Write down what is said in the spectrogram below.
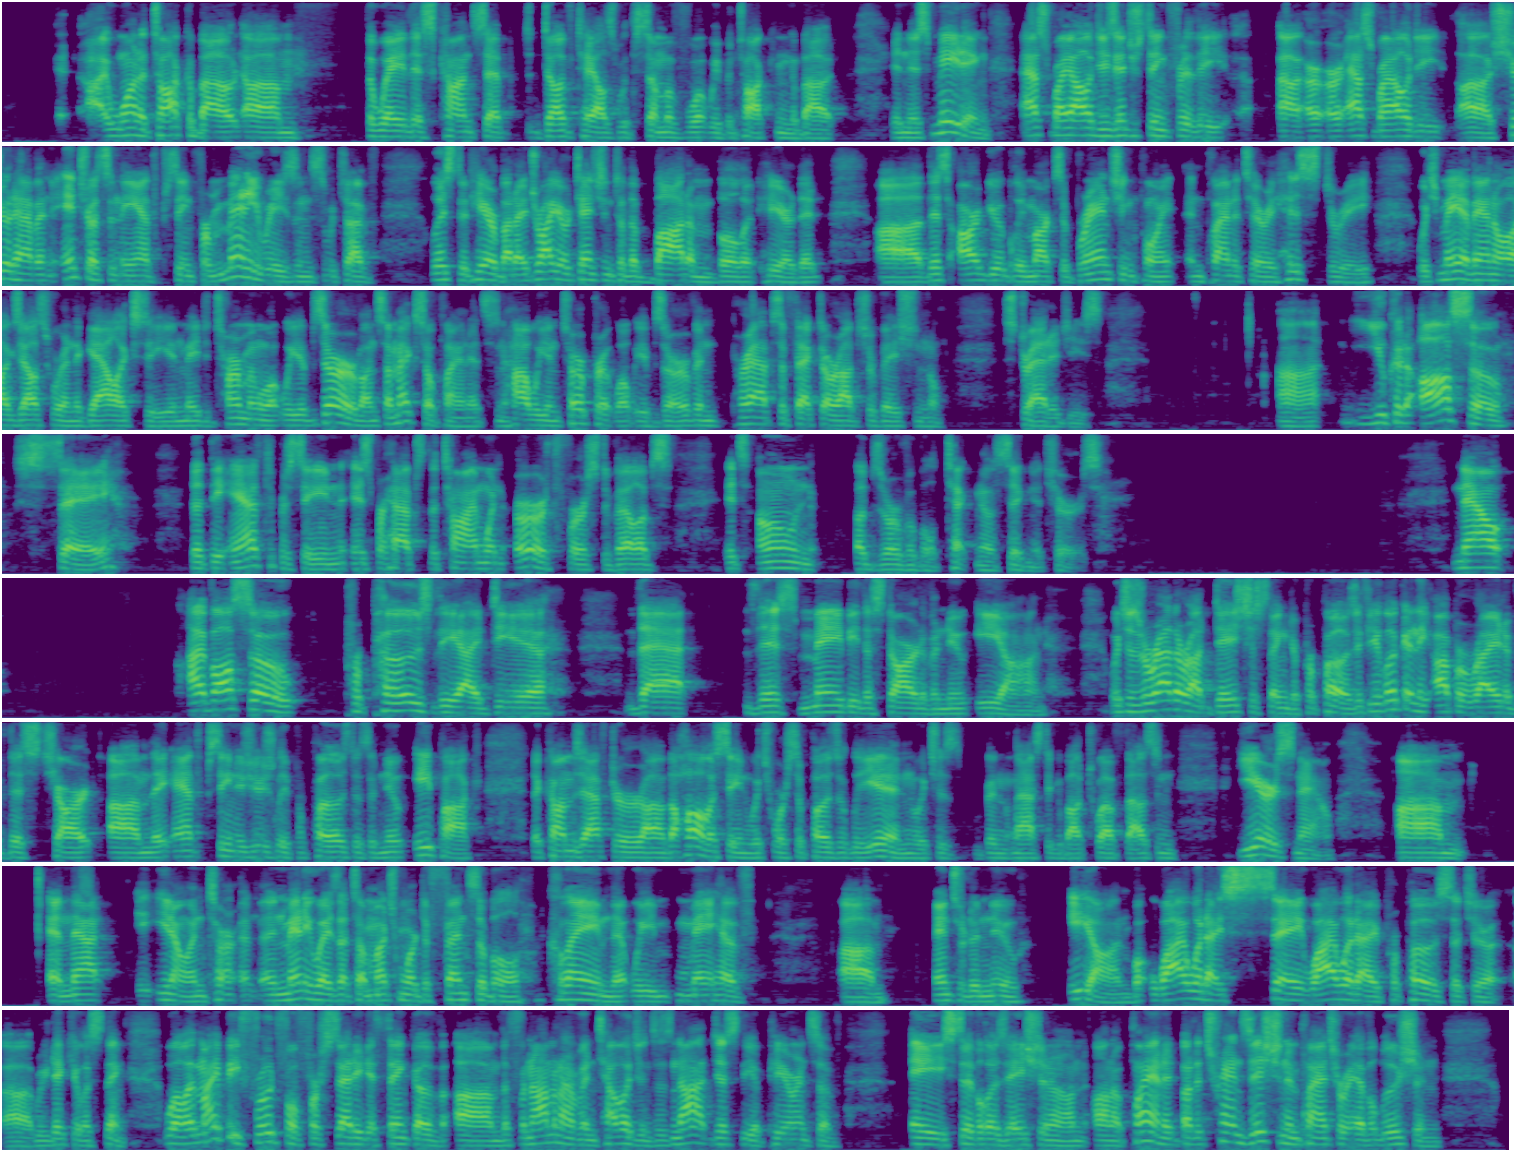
I want to talk about um, the way this concept dovetails with some of what we've been talking about in this meeting. Astrobiology is interesting for the, uh, or, or astrobiology uh, should have an interest in the Anthropocene for many reasons, which I've listed here, but I draw your attention to the bottom bullet here that uh, this arguably marks a branching point in planetary history, which may have analogs elsewhere in the galaxy and may determine what we observe on some exoplanets and how we interpret what we observe and perhaps affect our observational strategies. Uh, you could also say that the Anthropocene is perhaps the time when Earth first develops its own observable technosignatures. Now, I've also proposed the idea that this may be the start of a new eon, which is a rather audacious thing to propose. If you look in the upper right of this chart, um, the Anthropocene is usually proposed as a new epoch that comes after uh, the Holocene, which we're supposedly in, which has been lasting about 12,000 years now. Um, and that, you know, in, in many ways, that's a much more defensible claim that we may have um, entered a new eon. But why would I say, why would I propose such a uh, ridiculous thing? Well, it might be fruitful for SETI to think of um, the phenomenon of intelligence as not just the appearance of a civilization on, on a planet, but a transition in planetary evolution.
